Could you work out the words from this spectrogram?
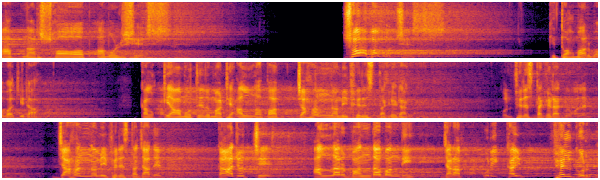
আপনার সব আমল শেষ। সব আমল শেষ। কিন্তু আমার বাবাজিরা, কাল কেয়ামতের মাঠে আল্লাহ পাক জাহান্নামী ফেরেস্তাকে ডাক। কোন ফেরেস্তাকে ডাকবে বলেন? জাহান্নামী ফেরেস্তা যাদের? কাজ হচ্ছে আল্লাহর বান্দাবান্দি যারা পরীক্ষায় ফেল করবে,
